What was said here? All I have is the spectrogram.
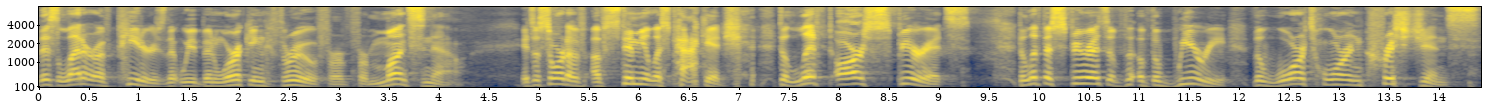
this letter of Peter's that we've been working through for, for months now. It's a sort of, of stimulus package to lift our spirits, to lift the spirits of the, of the weary, the war torn Christians,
